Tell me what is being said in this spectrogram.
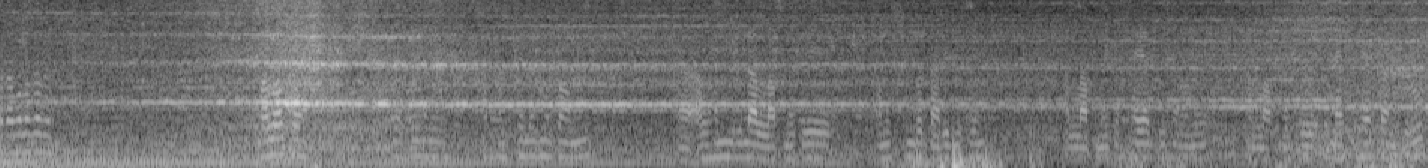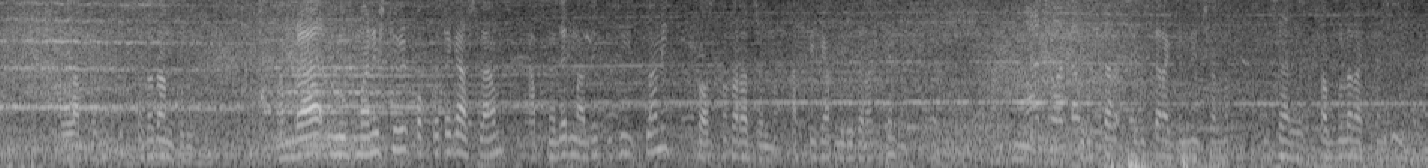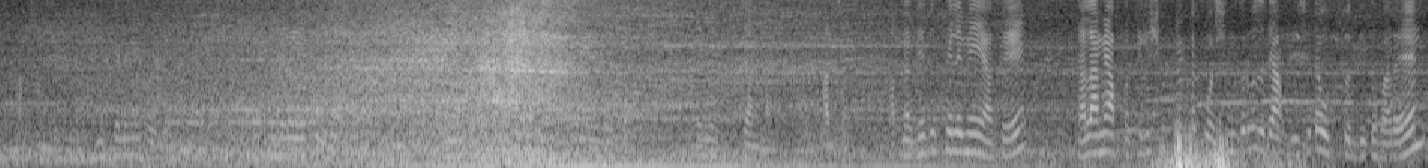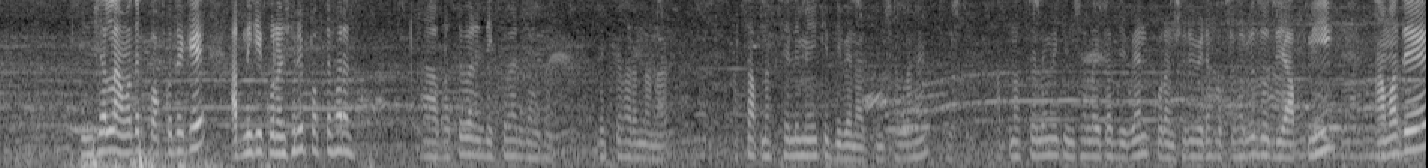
কথা বলা যাবে? ভালো মতো আমি। আলহামদুলিল্লাহ, আল্লাহ আপনাকে অনেক সুন্দর দাড়ি দিয়েছেন। আল্লাহ আপনাকে হায়াত দিয়েছেন অনেক। আল্লাহ আপনাকে ন্যাক দান করুক। আল্লাহ আপনাকে সুস্থতা দান করুক। আমরা লুকমান স্টোরির পক্ষ থেকে আসলাম আপনাদের মাঝে কিছু ইসলামিক প্রশ্ন করার জন্য। আজকে কি আপনি রোজা রাখছেন? তিরিশটা রাখবেন ইনশাল্লাহ সবগুলো রাখছেন? ছেলে মেয়ে করবেন ছেলে মেয়ে আচ্ছা আপনার যেহেতু ছেলে মেয়ে আছে তাহলে আমি আপনার থেকে ছোট্ট একটা কোয়েশ্চেন করব যদি আপনি সেটা উত্তর দিতে পারেন। ইনশাল্লাহ আমাদের পক্ষ থেকে আপনি কি কোরআন শরীফ পড়তে পারেন? হ্যাঁ পড়তে পারি দেখতে পারি দেখতে পারেন না না। আচ্ছা আপনার ছেলে মেয়েকে দিবেন আর কি ইনশাল্লাহ হ্যাঁ? আপনার ছেলে মেয়েকে ইনশাল্লাহ এটা দিবেন কোরআন শরীফ এটা করতে পারবে। যদি আপনি আমাদের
